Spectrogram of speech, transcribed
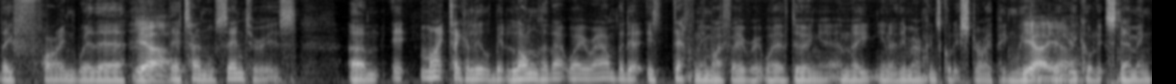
they find where their Yeah. their tonal center is. Um, it might take a little bit longer that way around, but it is definitely my favorite way of doing it. And they, you know, the Americans call it striping. We, Yeah, we, yeah. we call it stemming.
